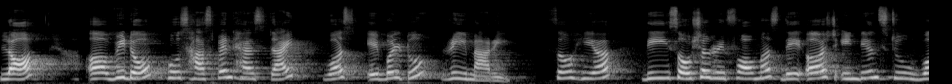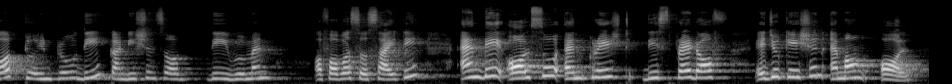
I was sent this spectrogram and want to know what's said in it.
law, a widow whose husband has died was able to remarry. So here the social reformers, they urged Indians to work to improve the conditions of the women of our society and they also encouraged the spread of education among all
